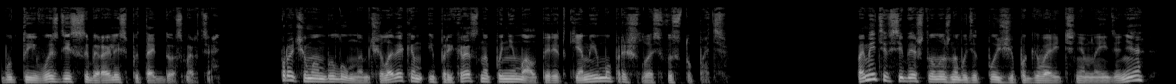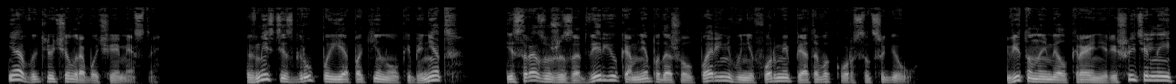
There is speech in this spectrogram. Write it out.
будто его здесь собирались пытать до смерти. Впрочем, он был умным человеком и прекрасно понимал, перед кем ему пришлось выступать. Пометив себе, что нужно будет позже поговорить с ним наедине, я выключил рабочее место. Вместе с группой я покинул кабинет, и сразу же за дверью ко мне подошел парень в униформе пятого курса ЦГУ. Вид он имел крайне решительный,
